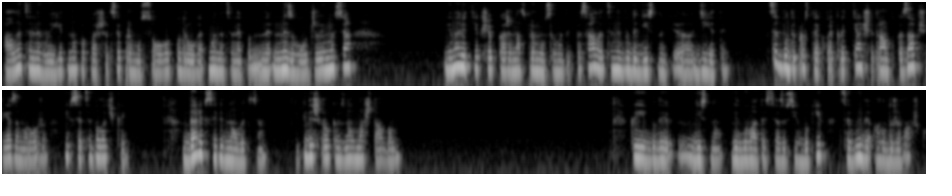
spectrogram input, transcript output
але це невигідно. По-перше, це примусово. По-друге, ми на це не, не, не згоджуємося. І навіть якщо б, каже, нас примусили, ми підписали, це не буде дійсно е, діяти. Це буде просто як прикриття, що Трамп казав, що я заморожу. І все, це балачки. Далі все відновиться і піде широким знов масштабом. Київ буде дійсно відбуватися з усіх боків, це вийде, але дуже важко.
